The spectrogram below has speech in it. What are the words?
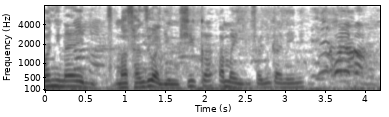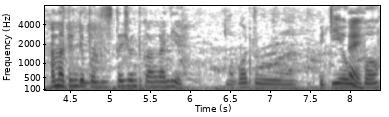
kwani naye masanzi walimshika ama ilifanyika nini? Ama twende police station tukaangalie? Nako tupitie huko huko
